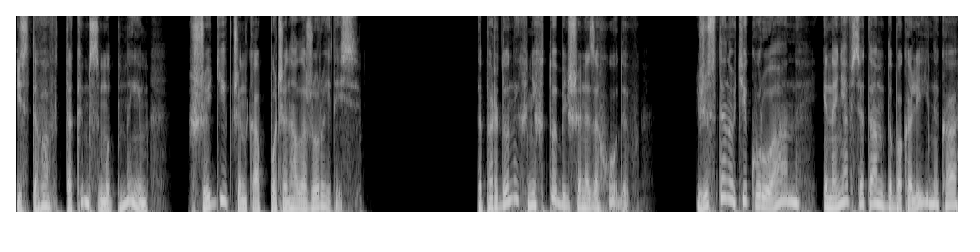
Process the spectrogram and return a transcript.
і ставав таким смутним, що й дівчинка починала журитись. Тепер до них ніхто більше не заходив. Жюстен утік у Руан і найнявся там до бакалійника,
